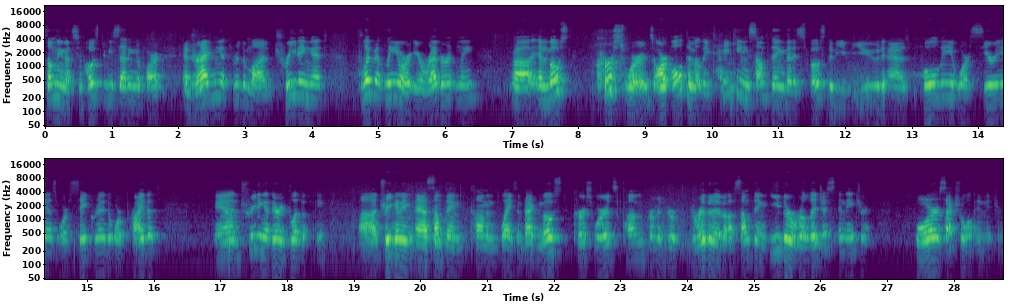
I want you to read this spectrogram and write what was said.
something that's supposed to be setting apart, and dragging it through the mud, treating it flippantly or irreverently. Uh, and most curse words are ultimately taking something that is supposed to be viewed as holy or serious or sacred or private and treating it very flippantly, uh, treating it as something commonplace. In fact, most curse words come from a der- derivative of something either religious in nature or sexual in nature.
